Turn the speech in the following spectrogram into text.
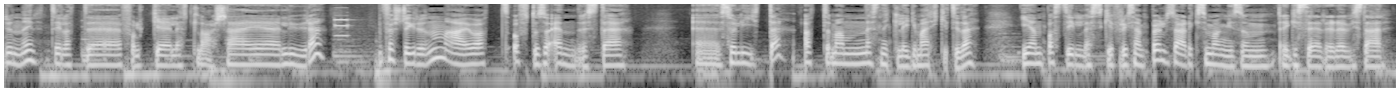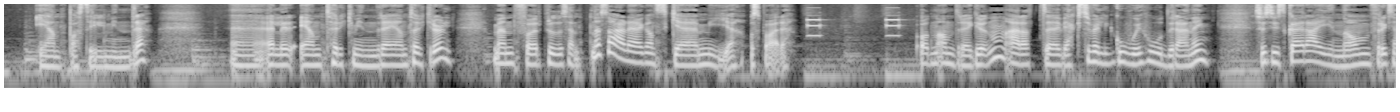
grunner til at eh, folk lett lar seg lure. Den første grunnen er jo at ofte så endres det Eh, så lite at man nesten ikke legger merke til det. I en pastilleske f.eks. så er det ikke så mange som registrerer det hvis det er én pastill mindre. Eh, eller én tørk mindre i en tørkerull. Men for produsentene så er det ganske mye å spare. Og den andre grunnen er at eh, vi er ikke så veldig gode i hoderegning. Så hvis vi skal regne om f.eks.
